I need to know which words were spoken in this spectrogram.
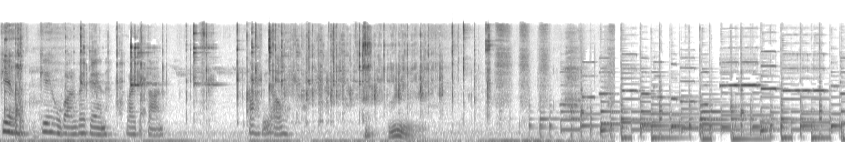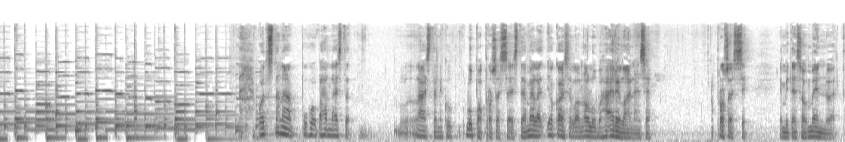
kehu, kehuvaan veteen laitetaan kahvijauhetta. Voitaisiin tänään puhua vähän näistä, näistä niin lupaprosesseista. Ja meillä jokaisella on ollut vähän erilainen se prosessi ja miten se on mennyt. Että,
